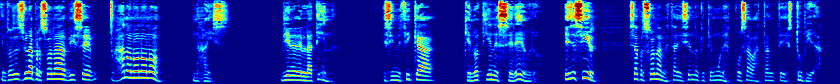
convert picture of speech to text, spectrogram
Entonces una persona dice, ah, no, no, no, no. Nice. Viene del latín y significa que no tiene cerebro. Es decir, esa persona me está diciendo que tengo una esposa bastante estúpida.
